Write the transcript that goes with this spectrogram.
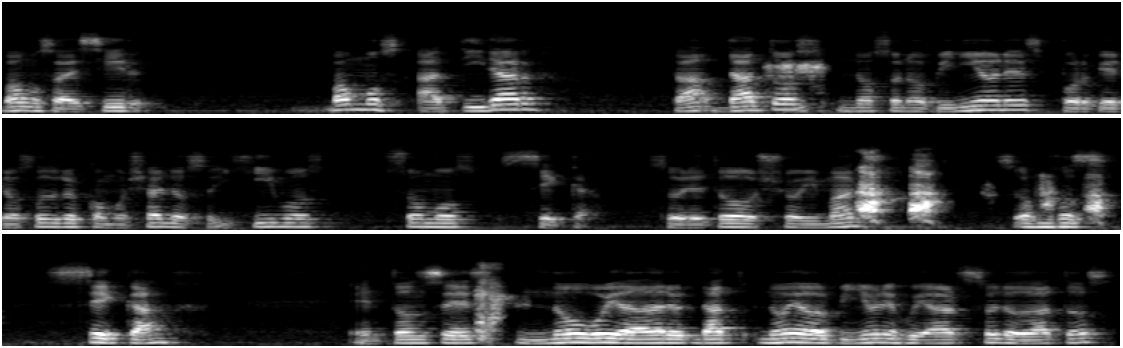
vamos a decir, vamos a tirar datos, no son opiniones, porque nosotros, como ya los dijimos, somos seca. Sobre todo yo y Max somos seca. Entonces no voy a dar no voy a dar opiniones, voy a dar solo datos.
